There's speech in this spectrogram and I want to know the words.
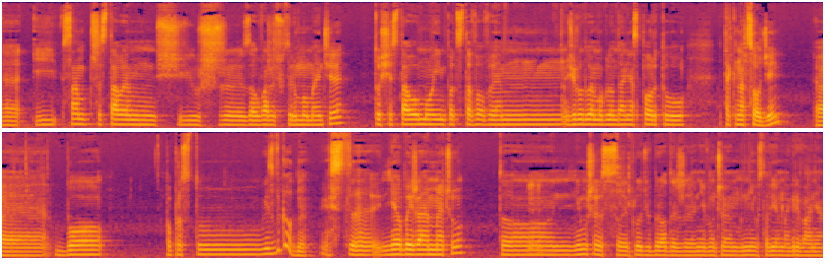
e, i sam przestałem już zauważyć, w którym momencie to się stało moim podstawowym źródłem oglądania sportu tak na co dzień, bo po prostu jest wygodny. Jest, e, nie obejrzałem meczu, to Mhm. nie muszę sobie pluć w brodę, że nie włączyłem, nie ustawiłem nagrywania,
